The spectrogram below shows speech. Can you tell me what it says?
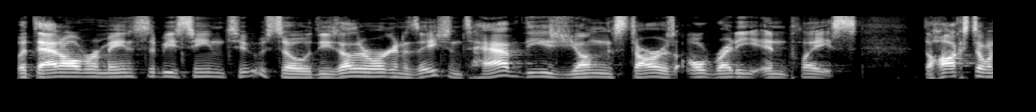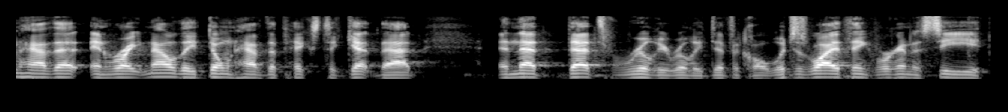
but that all remains to be seen too. So these other organizations have these young stars already in place. The Hawks don't have that, and right now they don't have the picks to get that, and that that's really really difficult. Which is why I think we're going to see,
